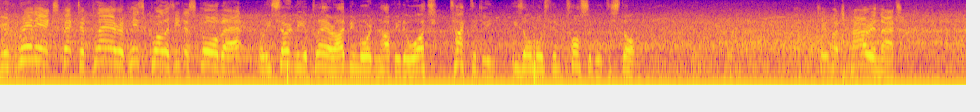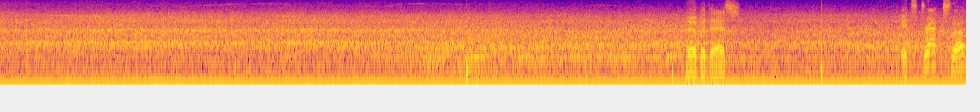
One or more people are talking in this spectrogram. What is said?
You'd really expect a player of his quality to score there. Well, he's certainly a player I'd be more than happy to watch. Tactically, he's almost impossible to stop. Too much power in that. Höwedes. It's Draxler.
